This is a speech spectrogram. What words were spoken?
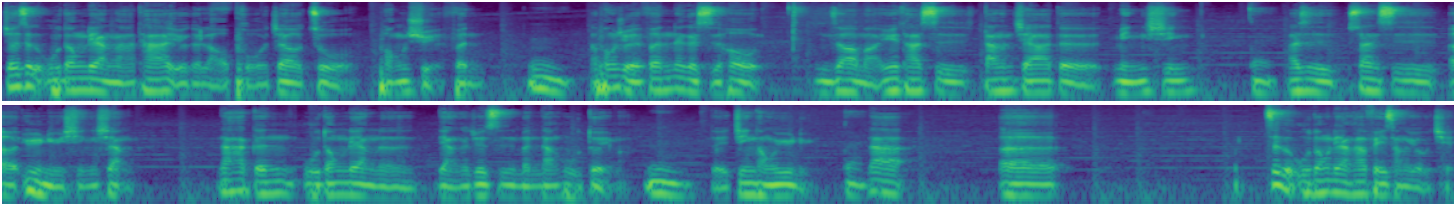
就是这个吴东亮啊，他有个老婆叫做彭雪芬。嗯那彭雪芬那个时候，你知道吗？因为她是当家的明星，对，她是算是呃玉女形象。那她跟吴东亮呢，两个就是门当户对嘛，嗯对，金童玉女。对那呃，这个吴东亮他非常有钱，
